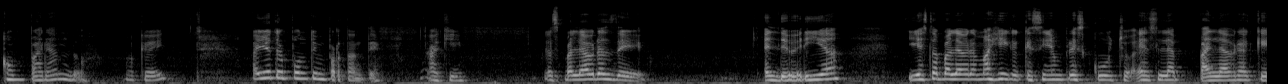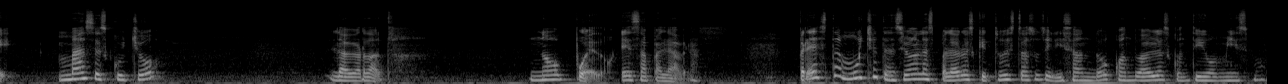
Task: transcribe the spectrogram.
comparando, ¿ok? Hay otro punto importante aquí. Las palabras de el debería y esta palabra mágica que siempre escucho es la palabra que más escucho, la verdad. No puedo, esa palabra. Presta mucha atención a las palabras que tú estás utilizando cuando hablas contigo mismo.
